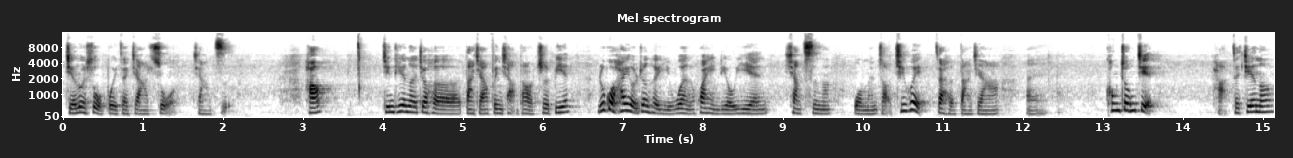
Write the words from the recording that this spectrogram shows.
结论是我不会在家做这样子。好，今天呢就和大家分享到这边。如果还有任何疑问，欢迎留言。下次呢，我们找机会再和大家哎空中见。好，再见喽。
